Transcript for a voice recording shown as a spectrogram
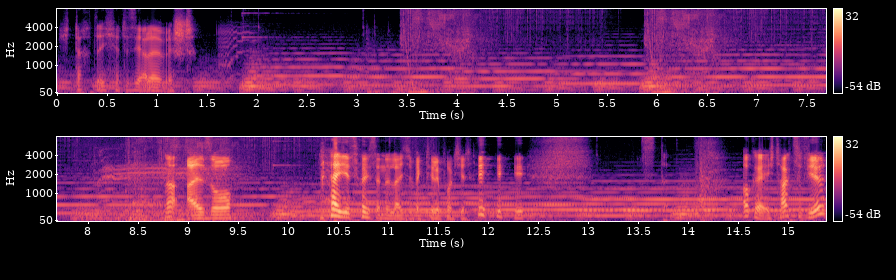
ich dachte, ich hätte sie alle erwischt. Na, also. Jetzt habe ich seine Leiche wegteleportiert. okay, ich trage zu viel.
